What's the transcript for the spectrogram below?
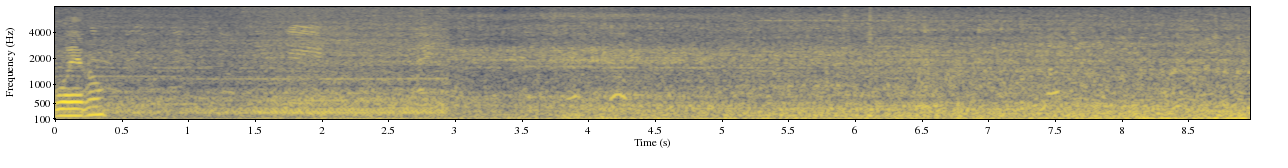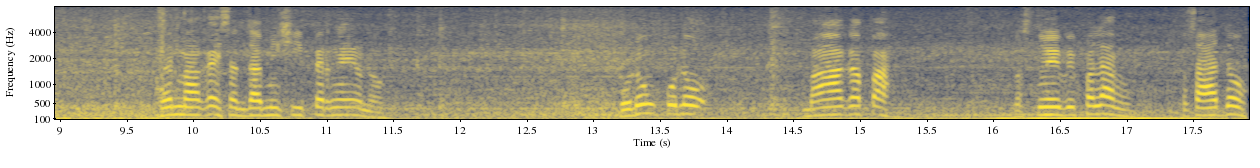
kuwero. Yan mga guys, ang daming shipper ngayon oh. Punong puno. Maaga pa. Mas 9 pa lang. Pasado.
